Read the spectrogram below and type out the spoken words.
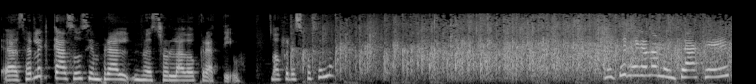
hacerle caso siempre a nuestro lado creativo. ¿No crees, José? Están llegando mensajes.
